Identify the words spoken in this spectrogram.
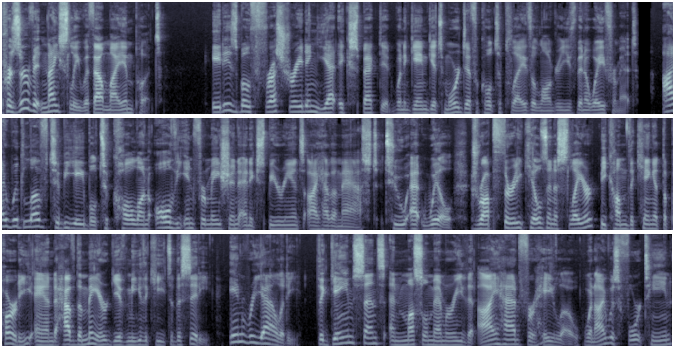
Preserve it nicely without my input. It is both frustrating yet expected when a game gets more difficult to play the longer you've been away from it. I would love to be able to call on all the information and experience I have amassed to, at will, drop 30 kills in a Slayer, become the king at the party, and have the mayor give me the key to the city. In reality, the game sense and muscle memory that I had for Halo when I was 14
